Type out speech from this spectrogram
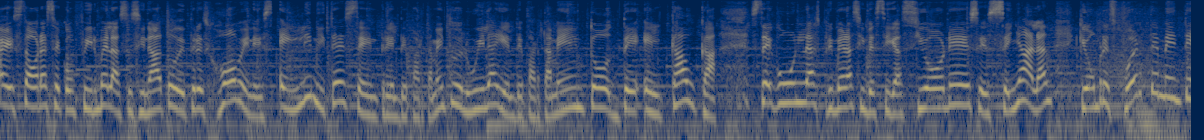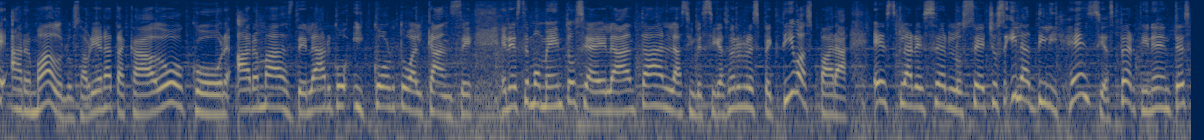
A esta hora se confirma el asesinato de tres jóvenes en límites entre el departamento del Huila y el departamento de El Cauca. Según las primeras investigaciones, eh, señalan que hombres fuertemente armados los habrían atacado con armas de largo y corto alcance. En este momento se adelantan las investigaciones respectivas para esclarecer los hechos y las diligencias pertinentes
